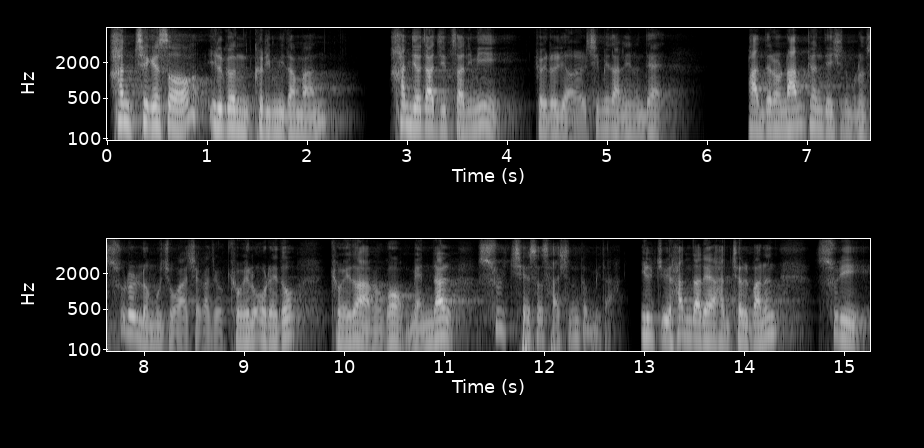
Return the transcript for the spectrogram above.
한 책에서 읽은 글입니다만 한 여자 집사님이 교회를 열심히 다니는데 반대로 남편 되시는 분은 술을 너무 좋아하셔가지고 교회를 올해도 교회도 안 오고 맨날 술 취해서 사시는 겁니다. 일주일 한 달에 한 절반은 술이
